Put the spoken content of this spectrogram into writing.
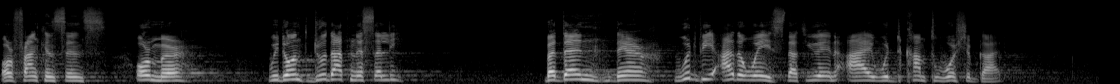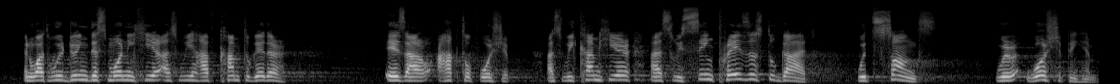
or frankincense or myrrh. We don't do that necessarily. But then there would be other ways that you and I would come to worship God. And what we're doing this morning here as we have come together is our act of worship. As we come here, as we sing praises to God with songs, we're worshiping Him.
